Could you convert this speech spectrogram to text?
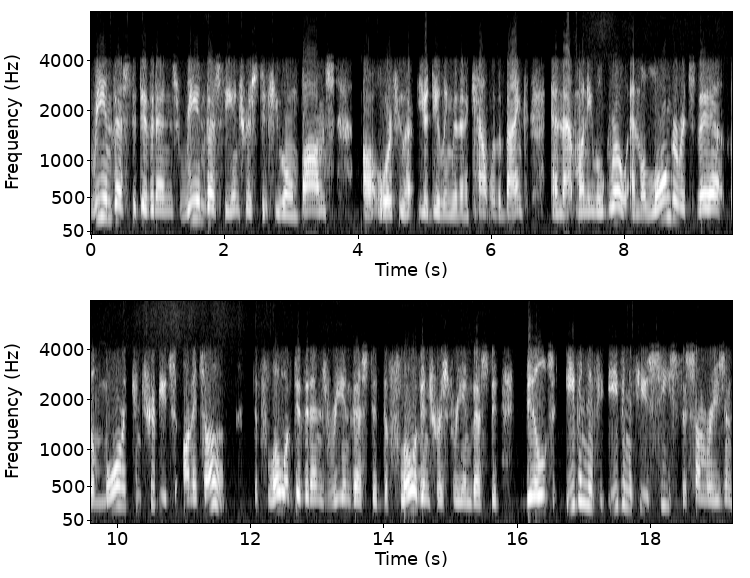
reinvest the dividends, reinvest the interest if you own bonds, uh, or if you ha- you're dealing with an account with a bank, and that money will grow. And the longer it's there, the more it contributes on its own. The flow of dividends reinvested, the flow of interest reinvested builds. Even if even if you cease for some reason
